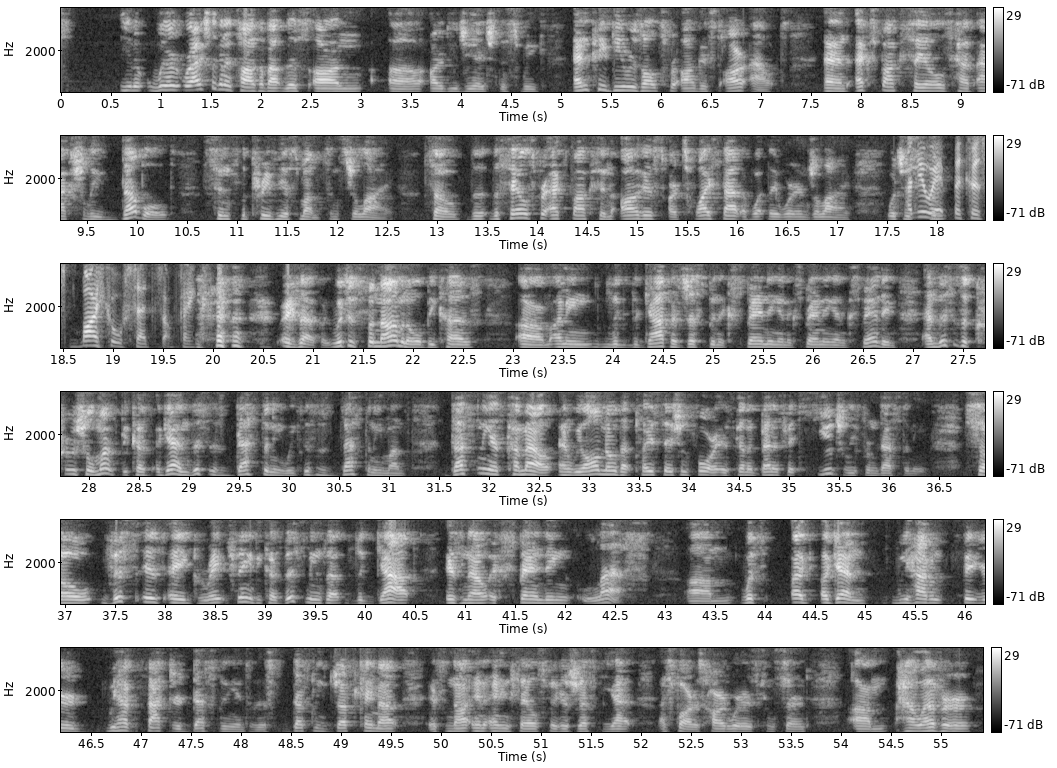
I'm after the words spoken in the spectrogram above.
you know, we're we're actually going to talk about this on uh, RDGH this week. NPD results for August are out, and Xbox sales have actually doubled since the previous month, since July. So the the sales for Xbox in August are twice that of what they were in July, which I knew phen- it because Michael said something. exactly, which is phenomenal because um, I mean the the gap has just been expanding and expanding and expanding, and this is a crucial month because again this is Destiny week, this is Destiny month. Destiny has come out, and we all know that PlayStation 4 is going to benefit hugely from Destiny. So this is a great thing because this means that the gap is now expanding less. Um, with again, we haven't figured we haven't factored Destiny into this. Destiny just came out. It's not in any sales figures just yet, as far as hardware is concerned. Um, however,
